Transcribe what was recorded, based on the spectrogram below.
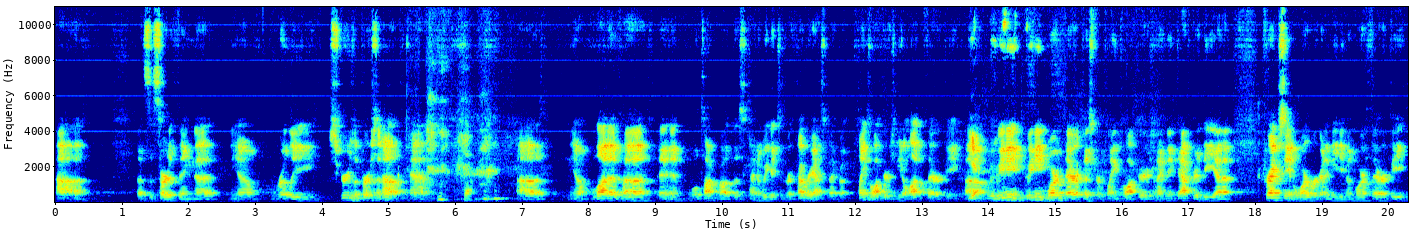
Uh, that's the sort of thing that you know really screws a person up, and Yeah. uh, you know a lot of uh, and, we'll talk about this kind of we get to the recovery aspect, but planeswalkers need a lot of therapy. Uh, Yeah. we, we need we need more therapists for planeswalkers, and I think after the uh, Phyrexian War, we're going to need even more therapy.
